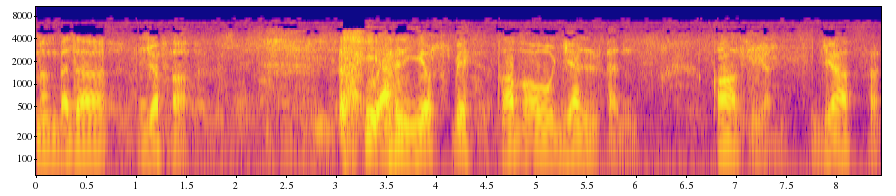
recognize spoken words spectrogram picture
من بدا جفا. يعني يصبح طبعه جلفا قاسيا جافا.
